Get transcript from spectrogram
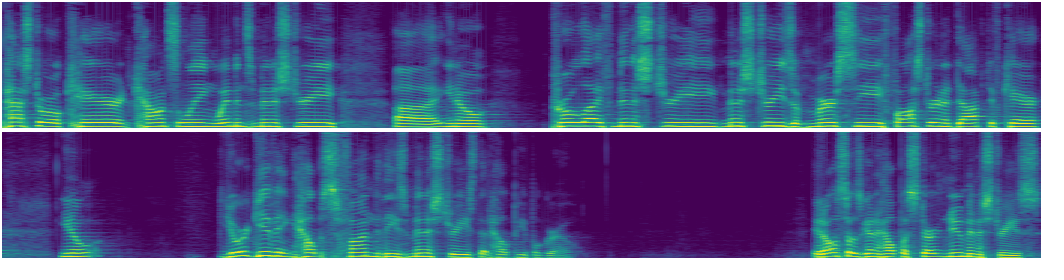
pastoral care and counseling, women's ministry, uh, you know, pro life ministry, ministries of mercy, foster and adoptive care, you know, your giving helps fund these ministries that help people grow. It also is going to help us start new ministries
